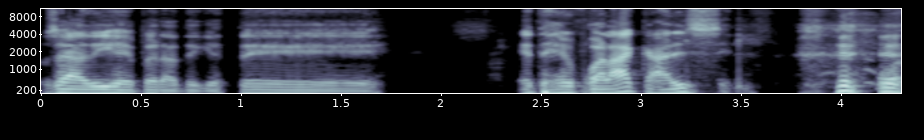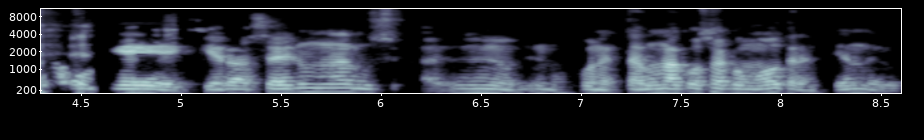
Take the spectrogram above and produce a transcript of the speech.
O sea, dije, espérate, que este este se fue a la cárcel. porque quiero hacer una conectar una cosa con otra, ¿entiendes?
